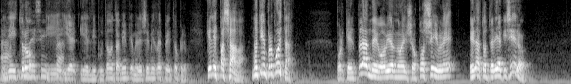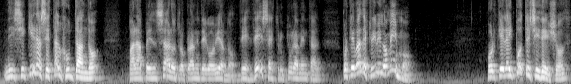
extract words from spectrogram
ah, ministro y, el, y el diputado también, que merece mi respeto, pero ¿qué les pasaba? No tienen propuesta. Porque el plan de gobierno ellos posible es la tontería que hicieron. Ni siquiera se están juntando para pensar otro plan de gobierno desde esa estructura mental, porque va a describir lo mismo. Porque la hipótesis de ellos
